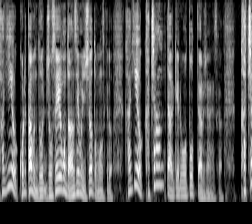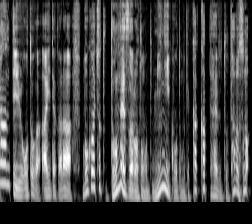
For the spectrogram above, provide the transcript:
鍵をこれ多分女性も男性も一緒だと思うんですけど鍵をカチャンって開ける音ってあるじゃないですか。カチャンっていう音が開いたから僕はちょっとどんなやつだろうと思って見に行こうと思ってカッカって入ると多分その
